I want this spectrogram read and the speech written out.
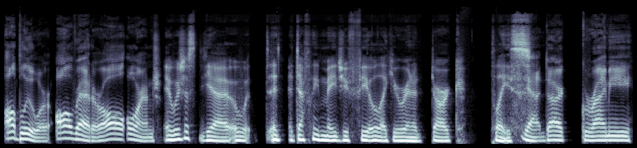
all blue or all red or all orange. It was just yeah, it it definitely made you feel like you were in a dark place. Yeah, dark, grimy,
